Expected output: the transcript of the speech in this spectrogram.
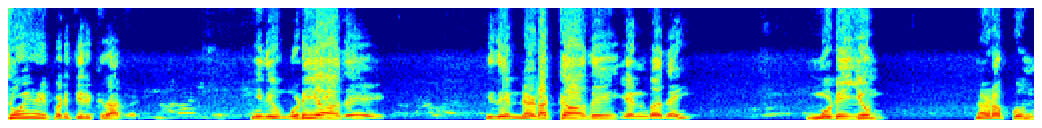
தூய்மைப்படுத்தி இருக்கிறார்கள் இது முடியாது இது நடக்காது என்பதை முடியும் நடக்கும்.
